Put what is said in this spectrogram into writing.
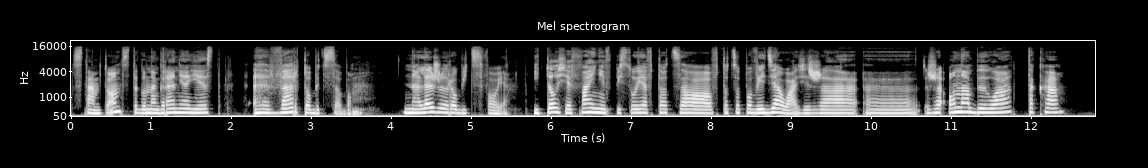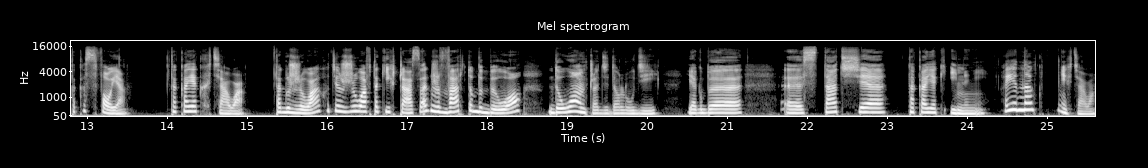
stamtąd, z tego nagrania jest e, warto być sobą. Należy robić swoje. I to się fajnie wpisuje w to, co, w to, co powiedziałaś, że, że ona była taka, taka swoja, taka jak chciała. Tak żyła, chociaż żyła w takich czasach, że warto by było dołączyć do ludzi, jakby e, stać się taka jak inni. A jednak nie chciała.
